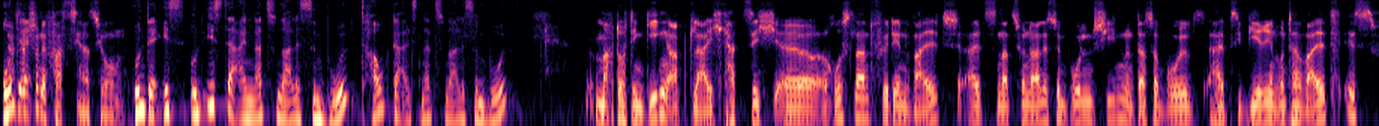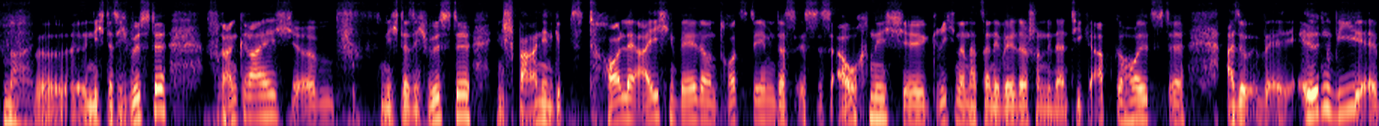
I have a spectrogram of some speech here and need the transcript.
und das er, hat schon eine Faszination. Und er ist und ist er ein nationales Symbol? Taugt er als nationales Symbol? Macht doch den Gegenabgleich. Hat sich äh, Russland für den Wald als nationales Symbol entschieden und das, obwohl halb Sibirien unter Wald ist? Nein. Äh, nicht, dass ich wüsste. Frankreich, äh, nicht, dass ich wüsste. In Spanien gibt's tolle Eichenwälder und trotzdem, das ist es auch nicht. Äh, Griechenland hat seine Wälder schon in der Antike abgeholzt. Äh, also äh, irgendwie äh,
